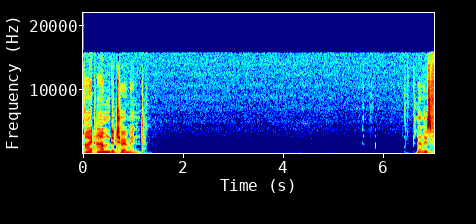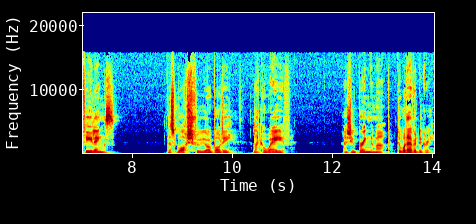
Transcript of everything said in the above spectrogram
I am determined. Let those feelings just wash through your body like a wave as you bring them up to whatever degree.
